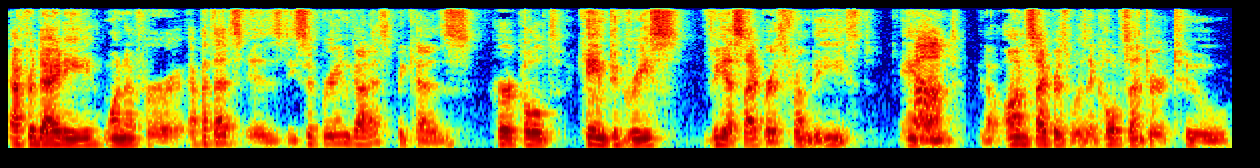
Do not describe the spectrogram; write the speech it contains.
Aphrodite, one of her epithets is the Cyprian goddess because her cult came to Greece via Cyprus from the east. And Huh. you know, on Cyprus was a cult center to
